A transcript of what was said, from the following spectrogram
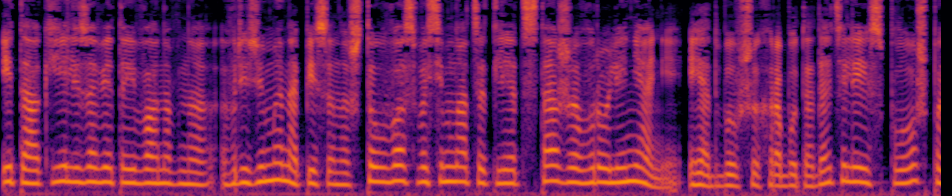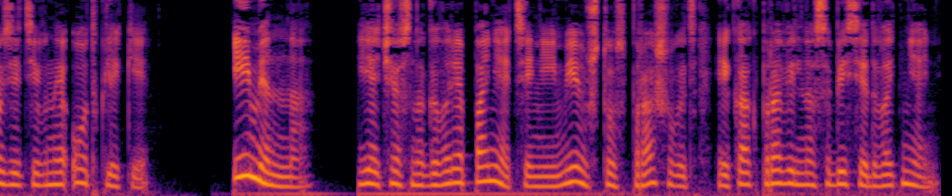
«Итак, Елизавета Ивановна, в резюме написано, что у вас 18 лет стажа в роли няни, и от бывших работодателей сплошь позитивные отклики». «Именно!» Я, честно говоря, понятия не имею, что спрашивать и как правильно собеседовать нянь.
